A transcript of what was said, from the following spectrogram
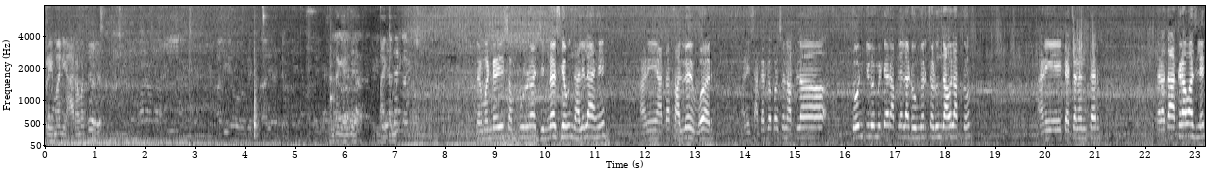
प्रेमाने आरामात घ्यायचं बायकांना. तर मंडळी संपूर्ण जिन्नस घेऊन झालेला आहे. आणि आता चाललो आहे वर. आणि साखरपासून आपला दोन किलोमीटर आपल्याला डोंगर चढून जावं लागतो. आणि त्याच्यानंतर तर आता अकरा वाजलेत.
